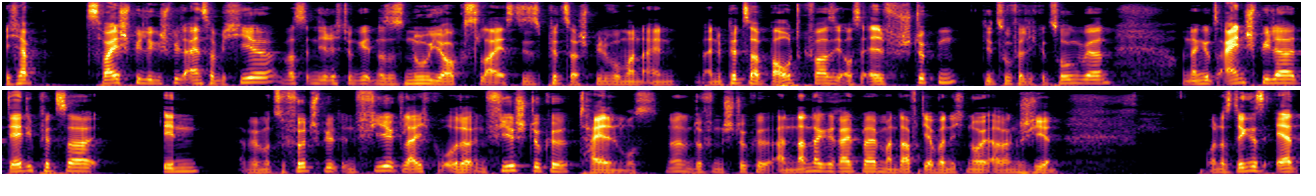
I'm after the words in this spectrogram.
Ich habe zwei Spiele gespielt. Eins habe ich hier, was in die Richtung geht, und das ist New York Slice, dieses Pizzaspiel, wo man ein, eine Pizza baut quasi aus elf Stücken, die zufällig gezogen werden. Und dann gibt es einen Spieler, der die Pizza in, wenn man zu viert spielt, in vier gleich oder in vier Stücke teilen muss. Ne? Dann dürfen Stücke aneinandergereiht bleiben, man darf die aber nicht neu arrangieren. Und das Ding ist, er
